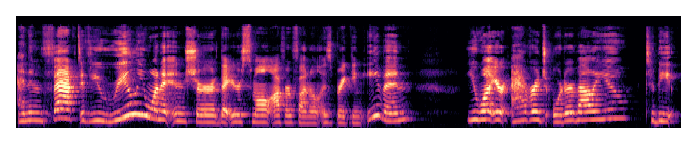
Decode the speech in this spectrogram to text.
And in fact, if you really want to ensure that your small offer funnel is breaking even, you want your average order value to be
